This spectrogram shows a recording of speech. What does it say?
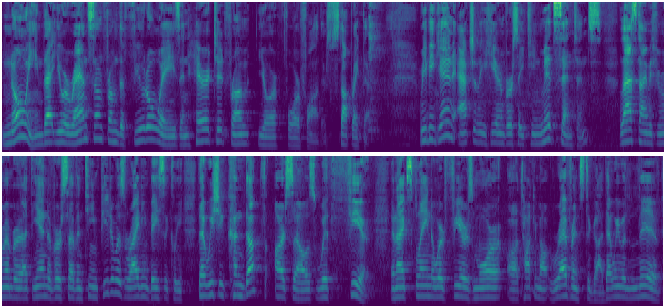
knowing that you are ransomed from the futile ways inherited from your forefathers. Stop right there. We begin actually here in verse 18 mid sentence. Last time, if you remember, at the end of verse 17, Peter was writing basically that we should conduct ourselves with fear. And I explained the word fear is more uh, talking about reverence to God, that we would live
